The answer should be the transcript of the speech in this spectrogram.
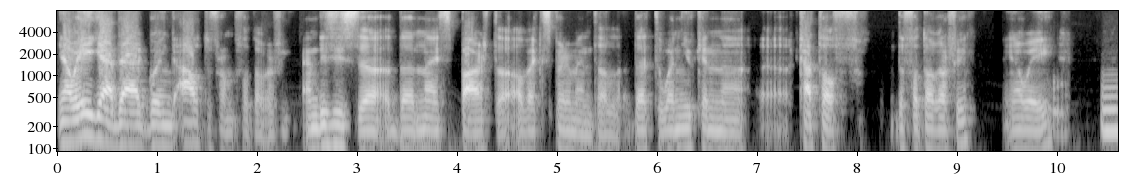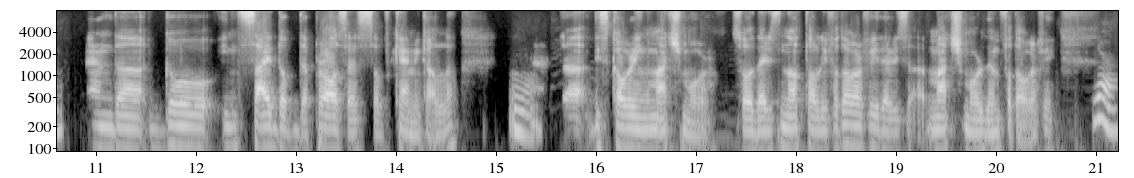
in a way, yeah, they are going out from photography, and this is uh, the nice part of experimental. That when you can uh, uh, cut off the photography in a way, mm. and uh, go inside of the process of chemical, and, uh, discovering much more. So there is not only photography; there is uh, much more than photography. Yeah.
